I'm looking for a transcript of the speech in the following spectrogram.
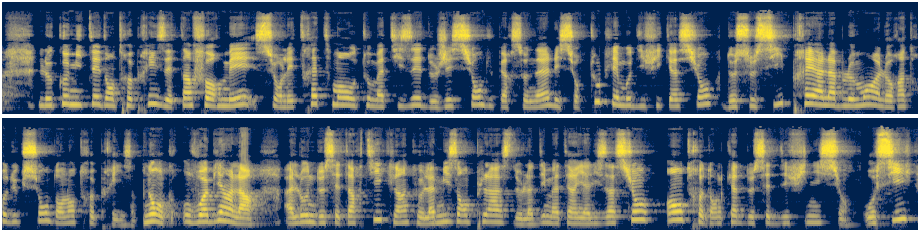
le comité d'entreprise est informée sur les traitements automatisés de gestion du personnel et sur toutes les modifications de ceux-ci préalablement à leur introduction dans l'entreprise. Donc, on voit bien là, à l'aune de cet article, hein, que la mise en place de la dématérialisation entre dans le cadre de cette définition. Aussi,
